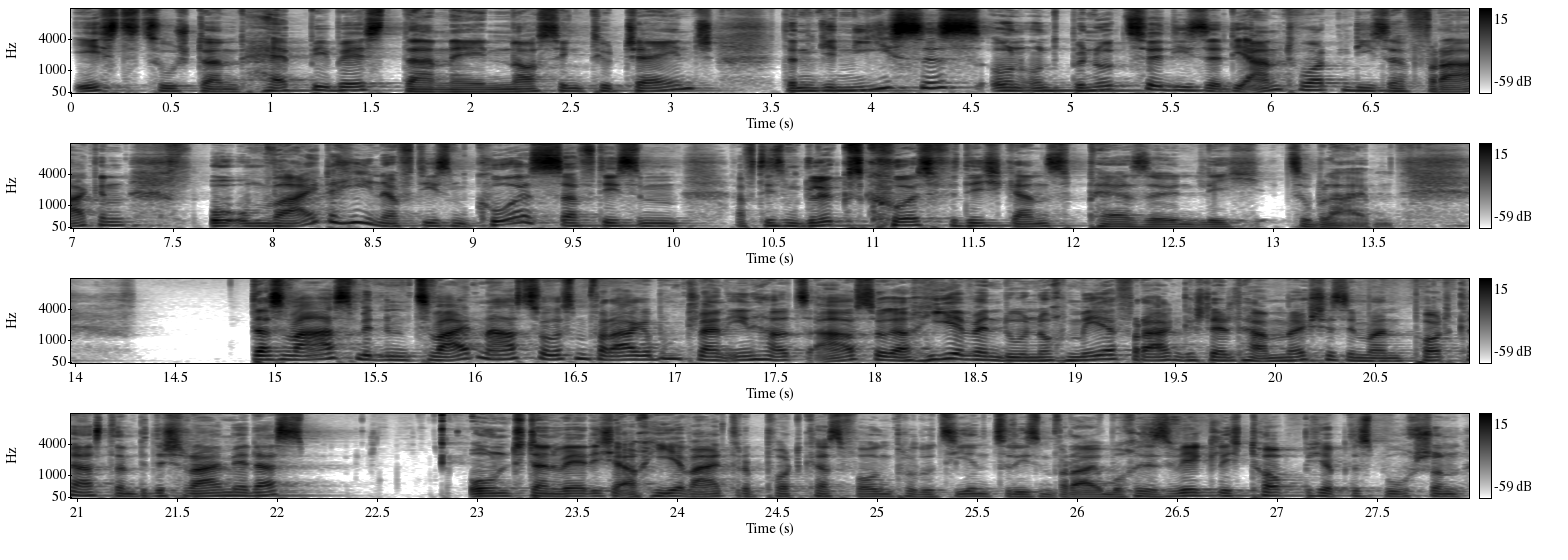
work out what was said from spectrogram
ist-Zustand happy bist, dann hey, nothing to change, dann genieße es und, und benutze diese, die Antworten dieser Fragen, um weiterhin auf diesem Kurs, auf diesem, auf diesem Glückskurs für dich ganz persönlich zu bleiben. Das war's mit dem zweiten Auszug aus dem Fragebogen, kleinen Inhaltsauszug. Auch hier, wenn du noch mehr Fragen gestellt haben möchtest in meinem Podcast, dann bitte schreib mir das. Und dann werde ich auch hier weitere Podcast-Folgen produzieren zu diesem Fragebuch. Es ist wirklich top. Ich habe das Buch schon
